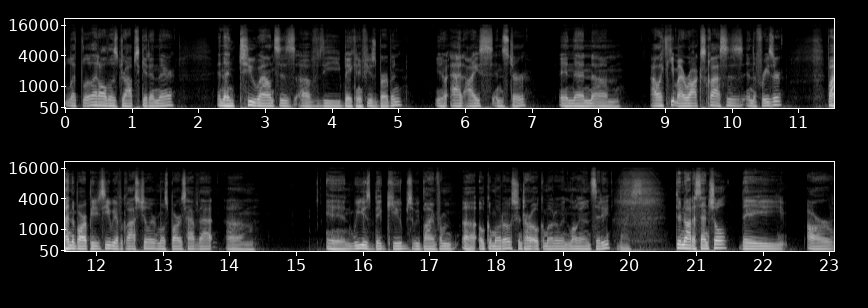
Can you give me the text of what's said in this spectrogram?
let let all those drops get in there, and then two ounces of the bacon infused bourbon. You know, add ice and stir, and then um, I like to keep my rocks glasses in the freezer. Behind the bar at PDT, we have a glass chiller. Most bars have that. Um, and we use big cubes. We buy them from uh, Okamoto, Shintaro Okamoto in Long Island City. Nice. They're not essential. They are.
